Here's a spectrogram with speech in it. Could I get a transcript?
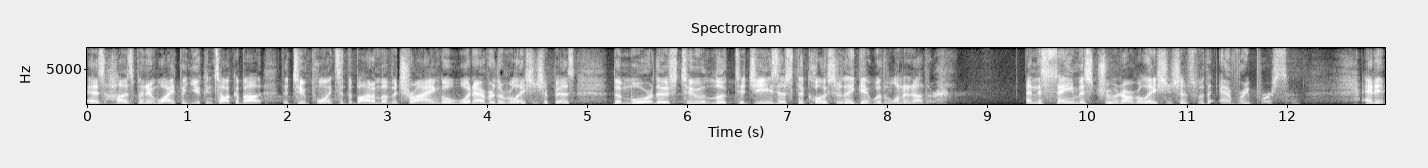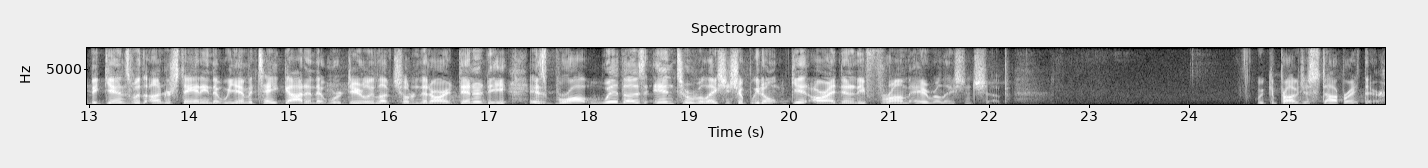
as husband and wife, but you can talk about the two points at the bottom of a triangle, whatever the relationship is. The more those two look to Jesus, the closer they get with one another. And the same is true in our relationships with every person. And it begins with understanding that we imitate God and that we're dearly loved children, that our identity is brought with us into a relationship. We don't get our identity from a relationship. We could probably just stop right there.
